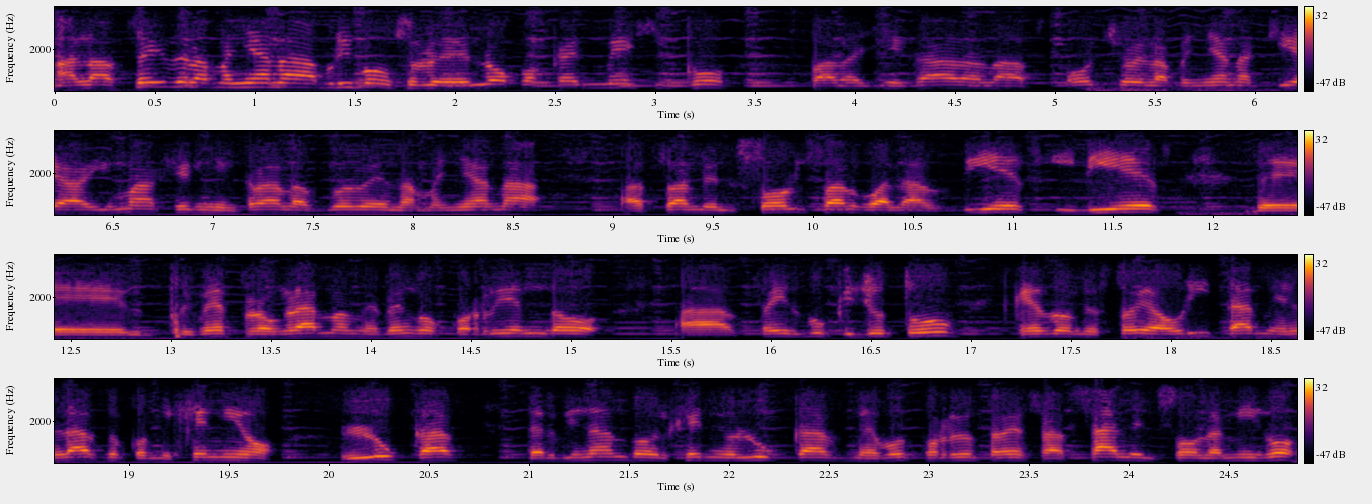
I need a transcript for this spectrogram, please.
A las 6 de la mañana abrimos el ojo acá en México para llegar a las 8 de la mañana aquí a Imagen y entrar a las 9 de la mañana a Sale el Sol. Salgo a las 10 y 10 del primer programa. Me vengo corriendo a Facebook y YouTube, que es donde estoy ahorita. Me enlazo con mi genio Lucas. Terminando el genio Lucas, me voy corriendo otra vez a Sale el Sol, amigo.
